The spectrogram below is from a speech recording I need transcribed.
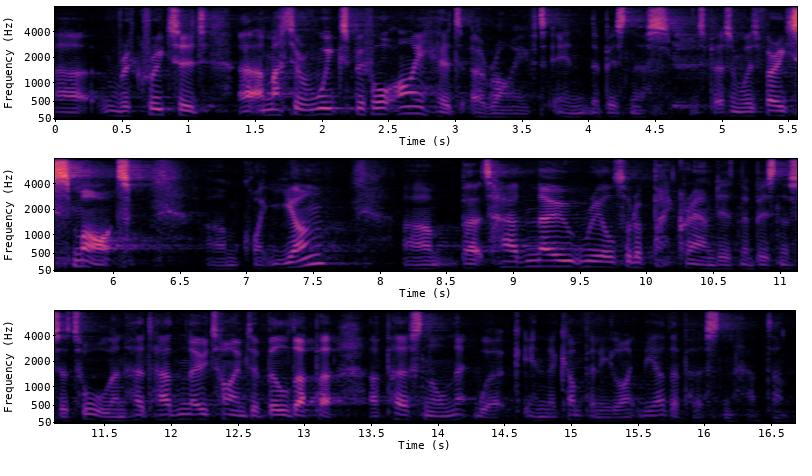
uh, recruited uh, a matter of weeks before I had arrived in the business. This person was very smart, um, quite young, um, but had no real sort of background in the business at all and had had no time to build up a, a personal network in the company like the other person had done.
